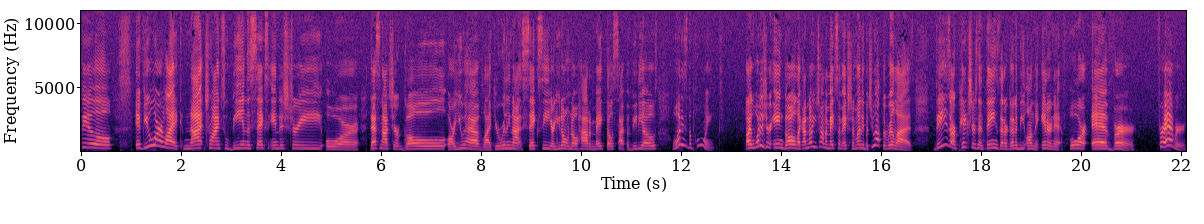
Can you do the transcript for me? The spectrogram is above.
feel if you are like not trying to be in the sex industry or that's not your goal or you have like you're really not sexy or you don't know how to make those type of videos, what is the point? Like what is your end goal? Like I know you're trying to make some extra money, but you have to realize these are pictures and things that are going to be on the internet forever. Forever.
